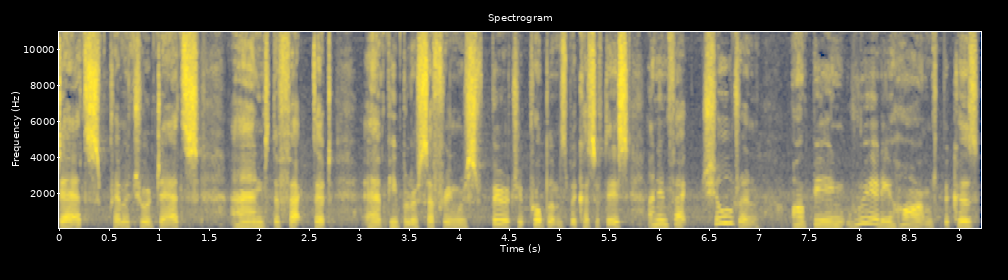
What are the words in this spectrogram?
deaths, premature deaths, and the fact that uh, people are suffering respiratory problems because of this, and in fact children are being really harmed because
